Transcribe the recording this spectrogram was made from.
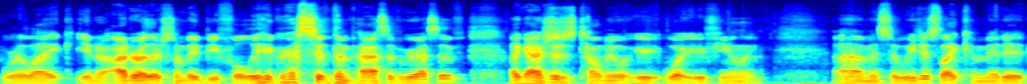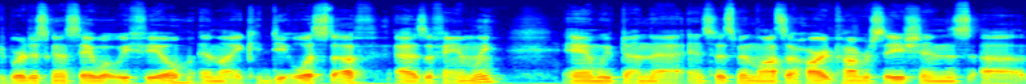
we're like, you know, I'd rather somebody be fully aggressive than passive aggressive. Like I should just tell me what you're what you're feeling. Um, and so we just like committed. We're just gonna say what we feel and like deal with stuff as a family, and we've done that. And so it's been lots of hard conversations, uh,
